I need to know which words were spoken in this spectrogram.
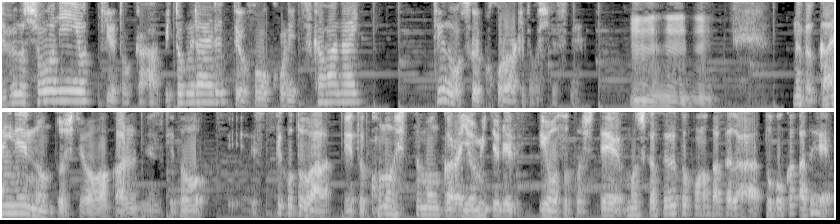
自分の承認欲求とか認められるっていう方向に使わないっていうのをすごい心がけてほしいですね。うん。うん。うん。なんか概念論としてはわかるんですけど、ってことは、えっ、と、この質問から読み取れる要素として、もしかするとこの方がどこかで、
